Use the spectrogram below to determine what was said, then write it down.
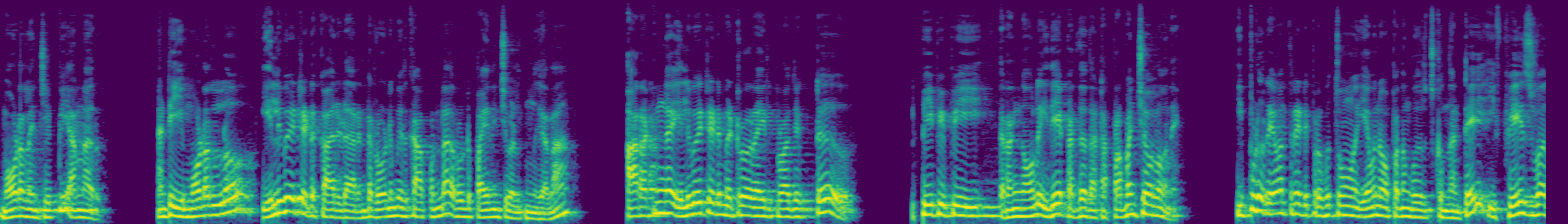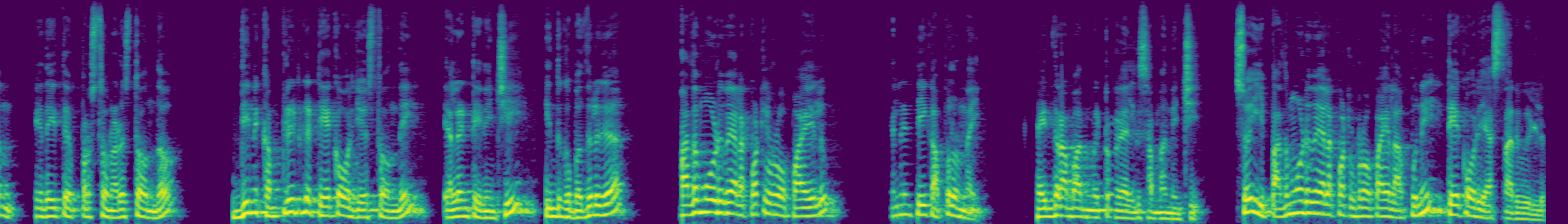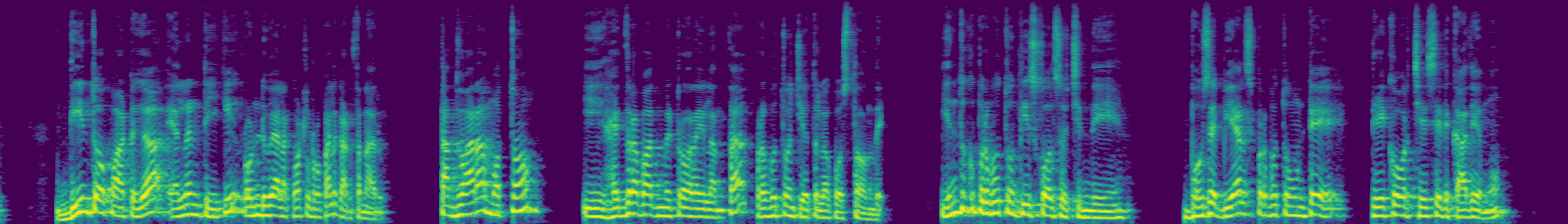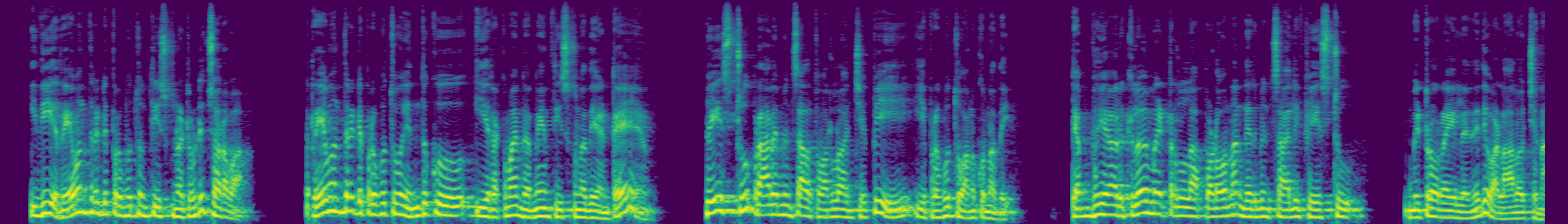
model అని చెప్పి అన్నారు. అంటే ఈ మోడల్లో ఎలివేటెడ్ కారిడార్ అంటే రోడ్డు మీద కాకుండా రోడ్డు పైనుంచి వెళ్తుంది కదా. ఆ రకంగా elevated metro rail project PPP రంగంలో ఇదే పెద్దదట ప్రపంచంలోనే. ఇప్పుడు రేవంత్ రెడ్డి ప్రభుత్వం ఏమైనా ఒప్పందం కుదుర్చుకుందంటే ఈ ఫేజ్ వన్ ఏదైతే ప్రస్తుతం నడుస్తోందో దీన్ని కంప్లీట్గా టేక్ ఓవర్ చేస్తోంది ఎల్ఎన్టీ నుంచి. ఇందుకు బదులుగా పదమూడు వేల కోట్ల రూపాయలు ఎల్ఎన్టీకి అప్పులు ఉన్నాయి హైదరాబాద్ మెట్రో రైల్కి సంబంధించి. సో ఈ పదమూడు వేల కోట్ల రూపాయల అప్పుని టేక్ ఓవర్ చేస్తున్నారు వీళ్ళు. దీంతో పాటుగా ఎల్ఎన్టీకి రెండు వేల కోట్ల రూపాయలు కడుతున్నారు. తద్వారా మొత్తం ఈ హైదరాబాద్ మెట్రో రైల్ అంతా ప్రభుత్వం చేతుల్లోకి వస్తోంది. ఎందుకు ప్రభుత్వం తీసుకోవాల్సి వచ్చింది? బహుశా బీఆర్ఎస్ ప్రభుత్వం ఉంటే టేక్ ఓవర్ చేసేది కాదేమో. ఇది రేవంత్ రెడ్డి ప్రభుత్వం తీసుకున్నటువంటి చొరవ. రేవంత్ రెడ్డి ప్రభుత్వం ఎందుకు ఈ రకమైన నిర్ణయం తీసుకున్నది అంటే ఫేజ్ టూ ప్రారంభించాలి త్వరలో అని చెప్పి ఈ ప్రభుత్వం అనుకున్నది. డెబ్బై ఆరు కిలోమీటర్ల పొడవున నిర్మించాలి ఫేజ్ టూ మెట్రో రైల్ అనేది వాళ్ళ ఆలోచన.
